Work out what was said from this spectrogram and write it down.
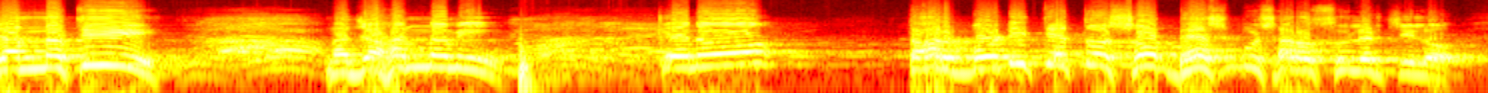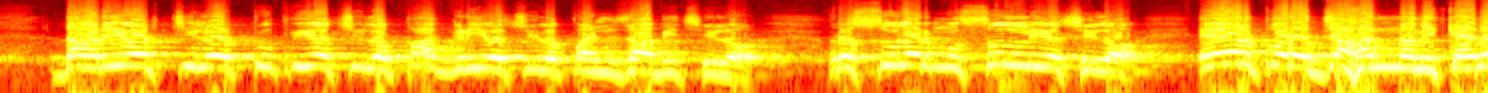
জান্নাতি না জাহান্নামি? কেন? তার বডিতে তো সব ভেষভূষা রসুলের ছিল। দাড়িও ছিল, টুপিও ছিল, পাগড়িও ছিল, পাঞ্জাবি ছিল, রসুলের মুসল্লিও ছিল। এরপরে জাহান্নামি কেন?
